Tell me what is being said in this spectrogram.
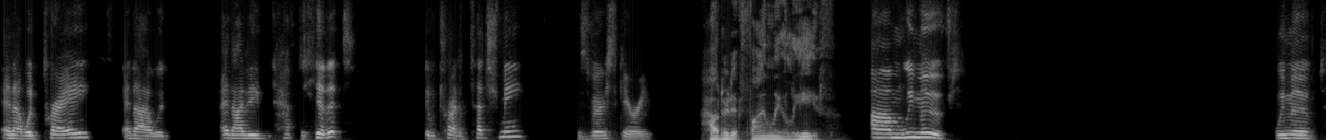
And I would pray and I would, and I didn't have to hit it. It would try to touch me. It was very scary. How did it finally leave? Um, we moved. We moved.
